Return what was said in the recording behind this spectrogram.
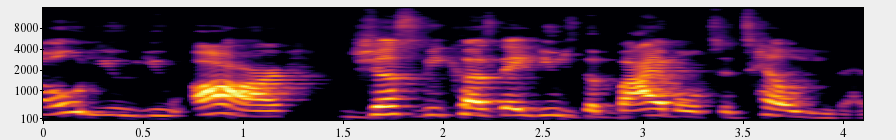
told you you are just because they use the Bible to tell you that.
